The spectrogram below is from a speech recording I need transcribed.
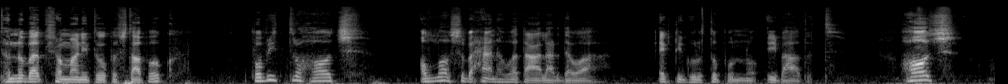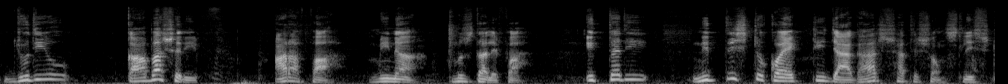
ধন্যবাদ সম্মানিত উপস্থাপক। পবিত্র হজ আল্লাহ সুবাহান হুয়া তালার দেওয়া একটি গুরুত্বপূর্ণ ইবাদত। হজ যদিও কাবা শরীফ, আরাফা, মিনা, মুজদালেফা ইত্যাদি নির্দিষ্ট কয়েকটি জায়গার সাথে সংশ্লিষ্ট,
